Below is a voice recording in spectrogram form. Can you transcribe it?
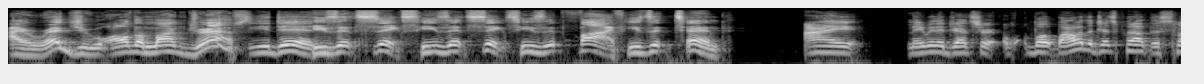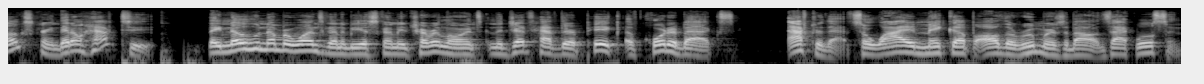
I read you all the mock drafts. you did. He's at six. He's at six. He's at five. He's at ten. I maybe the Jets are but why would the Jets put out this smokescreen? They don't have to. They know who number one's gonna be. It's gonna be Trevor Lawrence, and the Jets have their pick of quarterbacks after that. So why make up all the rumors about Zach Wilson?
